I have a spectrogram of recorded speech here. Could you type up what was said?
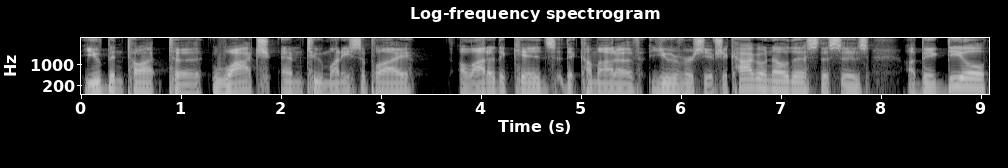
you've been taught to watch M2 money supply. A lot of the kids that come out of University of Chicago know this. This is a big deal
